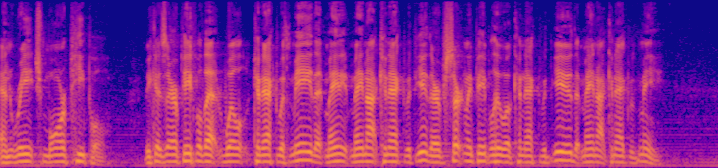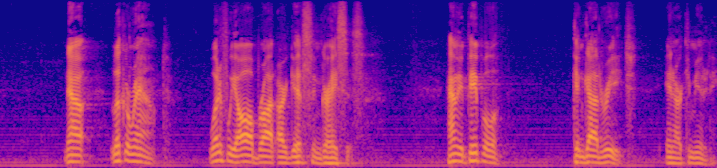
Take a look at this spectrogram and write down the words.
and reach more people because there are people that will connect with me that may, may not connect with you. There are certainly people who will connect with you that may not connect with me. Now, look around. What if we all brought our gifts and graces? How many people can God reach in our community?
